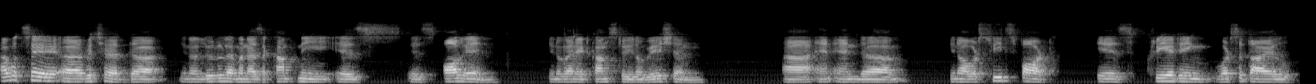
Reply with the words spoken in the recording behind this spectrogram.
I would say, uh, Richard, uh, you know, Lululemon as a company is is all in, you know, when it comes to innovation, uh, and and um, you know, our sweet spot is creating versatile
